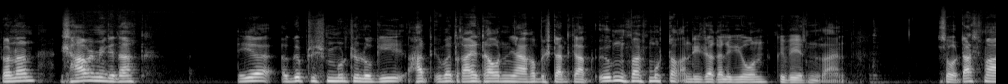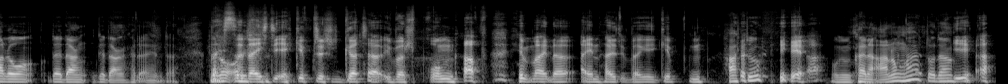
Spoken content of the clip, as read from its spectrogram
sondern ich habe mir gedacht, ihr ägyptische Mythologie hat über 3000 Jahre Bestand gehabt. Irgendwas muss doch an dieser Religion gewesen sein. So, das war so der Dank Gedanke dahinter. Wenn Weißt du, da ich die ägyptischen Götter übersprungen habe in meiner Einheit über Ägypten? hast du? Ja, Wo du keine Ahnung hast, oder? ja.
